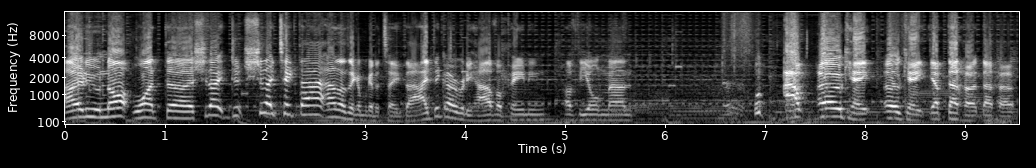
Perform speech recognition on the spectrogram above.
I do not want the... Should I, should I take that? I don't think I'm going to take that. I think I already have a painting of the old man. Whoop, ow, okay, okay, yep, that hurt, that hurt.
